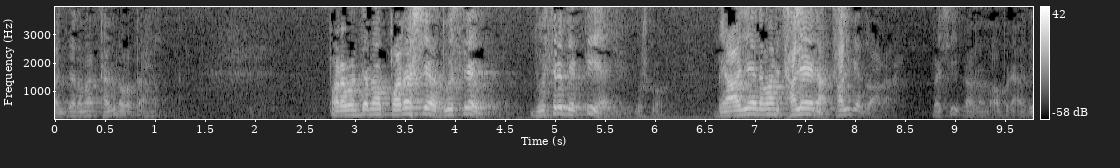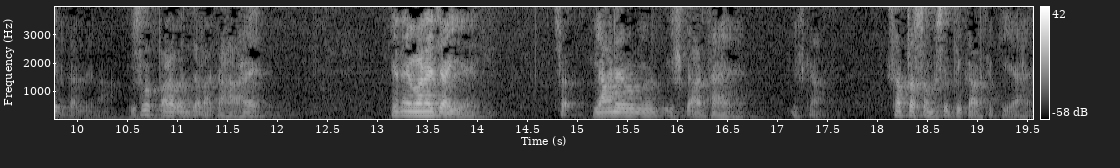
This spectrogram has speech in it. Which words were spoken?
वंचना में ठगना होता है। परवंचना परस्य दूसरे दूसरे व्यक्ति है उसको। ब्याजे न मान छले ना छल के द्वारा। वशी करना अपने अधीन कर देना। इसको परवंचना कहा है। ये नहीं होना चाहिए। ज्ञान इसका अर्थ है इसका। सत्य संसिद्धि का अर्थ किया है।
